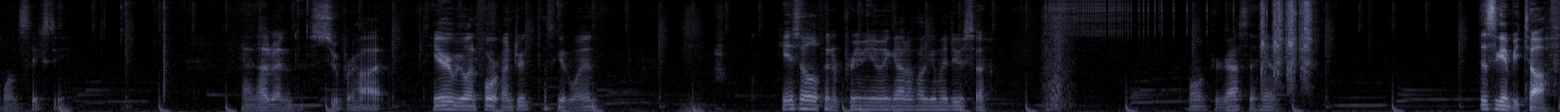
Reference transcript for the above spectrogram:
160. Yeah, that would have been super hot. Here we won 400. That's a good win. He has to open a premium and got a fucking Medusa. Well, congrats to him. This is gonna be tough.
